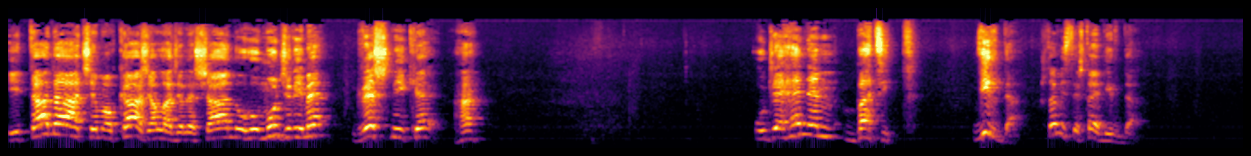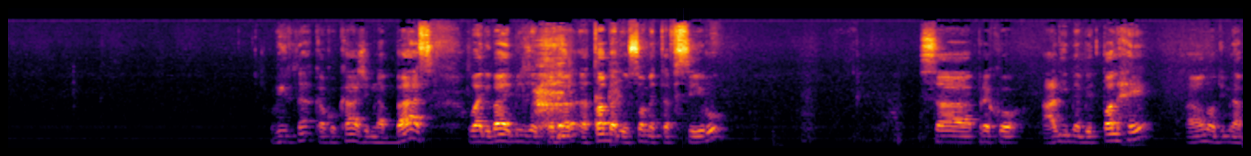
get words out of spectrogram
I tada ćemo, kaže Allah Đelešanuhu, muđrime, grešnike, ha, u džehennem bacit. Virda. Šta mislite šta je virda? Virda, kako kažem na bas, u Alibaji bliže tabari u svome tafsiru, sa preko Ali ibn Abi Talhe, a ono od imena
